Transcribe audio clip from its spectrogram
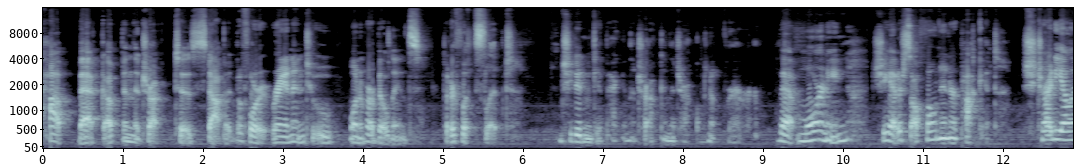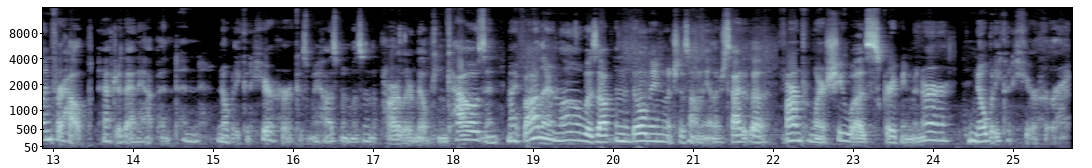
hop back up in the truck to stop it before it ran into one of our buildings. But her foot slipped, and she didn't get back in the truck, and the truck went over her. That morning, she had her cell phone in her pocket. She tried yelling for help after that happened, and nobody could hear her because my husband was in the parlor milking cows, and my father in law was up in the building, which is on the other side of the farm from where she was, scraping manure. Nobody could hear her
